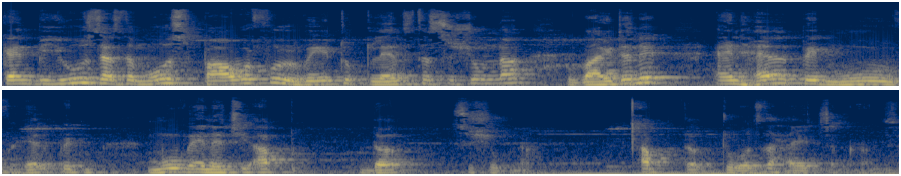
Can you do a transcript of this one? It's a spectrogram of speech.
can be used as the most powerful way to cleanse the Sushumna, widen it, and help it move, help it move energy up the Sushumna, up the, towards the highest chakras.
